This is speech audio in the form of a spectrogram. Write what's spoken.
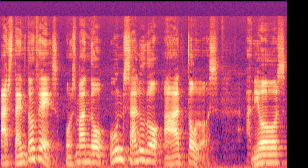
Hasta entonces, os mando un saludo a todos. Adiós.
